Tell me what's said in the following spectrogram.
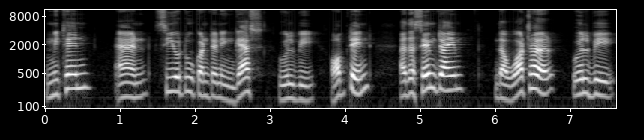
methane and CO2 containing gas will be obtained. At the same time the water will be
